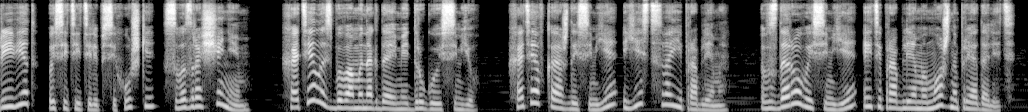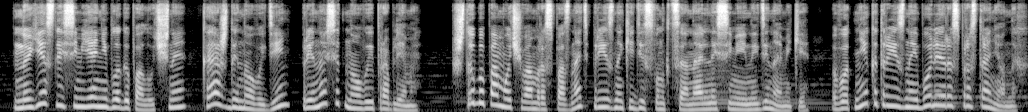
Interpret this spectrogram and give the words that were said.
Привет, посетители психушки, с возвращением! Хотелось бы вам иногда иметь другую семью, хотя в каждой семье есть свои проблемы. В здоровой семье эти проблемы можно преодолеть. Но если семья неблагополучная, каждый новый день приносит новые проблемы. Чтобы помочь вам распознать признаки дисфункциональной семейной динамики, вот некоторые из наиболее распространенных.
